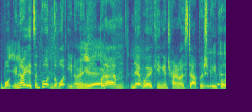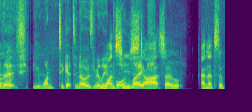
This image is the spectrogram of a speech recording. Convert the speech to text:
what you know. It's important the what you know. Yeah. But um, networking and trying to establish people that you want to get to know is really Once important. Once you like, start, so and that's the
